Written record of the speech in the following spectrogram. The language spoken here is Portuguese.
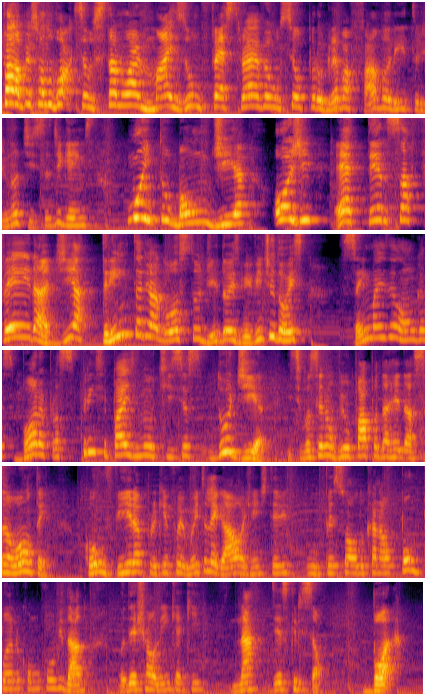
Fala pessoal do Voxel, está no ar mais um Fast Travel, o seu programa favorito de notícias de games. Muito bom dia! Hoje é terça-feira, dia 30 de agosto de 2022. Sem mais delongas, bora para as principais notícias do dia. E se você não viu o papo da redação ontem, confira porque foi muito legal. A gente teve o pessoal do canal Pompano como convidado. Vou deixar o link aqui na descrição. Bora!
